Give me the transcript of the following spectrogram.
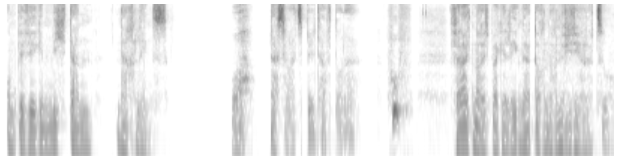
und bewege mich dann nach links. Boah, das war jetzt bildhaft, oder? Huf. Vielleicht mache ich bei Gelegenheit doch noch ein Video dazu.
